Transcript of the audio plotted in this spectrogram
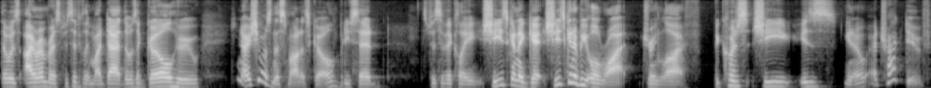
there was I remember specifically my dad. There was a girl who, you know, she wasn't the smartest girl, but he said specifically she's gonna get she's gonna be all right during life because she is you know attractive.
